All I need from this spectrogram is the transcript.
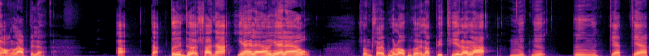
น้องหลับไปแล้วอะตะตื่นเถอะซานะ แย่แล้วแย่แล้ว สงสัยพวกเราเผลอหลับผิดที่แล้วล่ะงึกงึกอึงแจ๊บแจ๊บ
